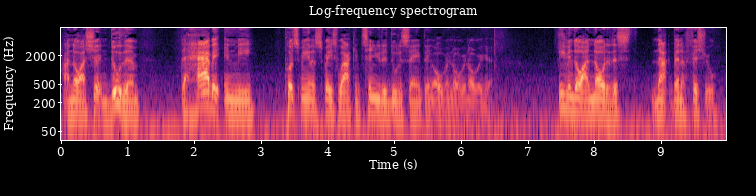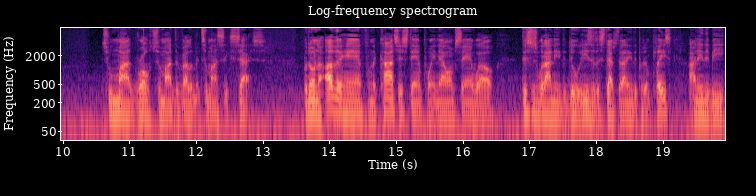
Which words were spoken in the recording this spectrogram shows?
I know I shouldn't do them. The habit in me puts me in a space where I continue to do the same thing over and over and over again. Even though I know that it's not beneficial to my growth, to my development, to my success. But on the other hand, from the conscious standpoint, now I'm saying, well, this is what I need to do. These are the steps that I need to put in place. I need to be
